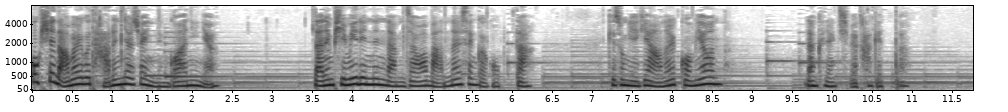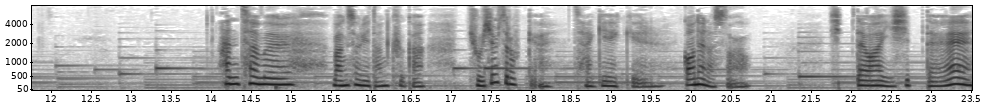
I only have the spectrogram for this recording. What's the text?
혹시 나 말고 다른 여자 있는 거 아니냐? 나는 비밀 있는 남자와 만날 생각 없다. 계속 얘기 안 할 거면 난 그냥 집에 가겠다. 한참을 망설이던 그가 조심스럽게 자기 얘기를 꺼내놨어요. 10대와 20대에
